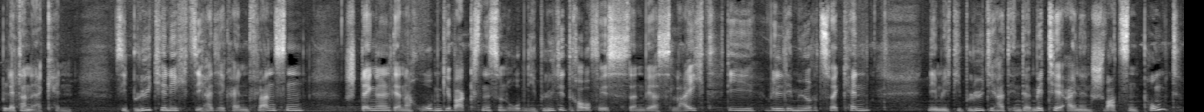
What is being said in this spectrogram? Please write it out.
Blättern erkennen. Sie blüht hier nicht, sie hat hier keinen Pflanzenstängel, der nach oben gewachsen ist und oben die Blüte drauf ist. Dann wäre es leicht, die wilde Möhre zu erkennen. Nämlich die Blüte hat in der Mitte einen schwarzen Punkt,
